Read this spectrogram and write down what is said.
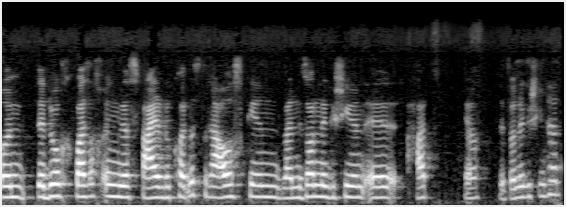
Und dadurch war es auch irgendwie das Fein, du konntest rausgehen, wann die Sonne geschienen äh, hat, ja, die Sonne geschienen hat.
